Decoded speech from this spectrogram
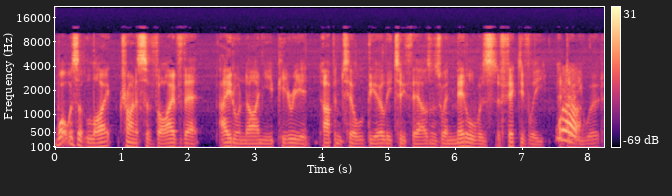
what was it like trying to survive that eight or nine year period up until the early 2000s when metal was effectively a well, dirty word?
